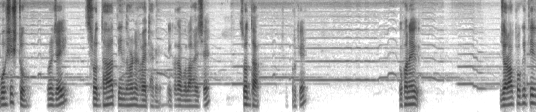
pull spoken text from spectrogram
বৈশিষ্ট্য অনুযায়ী শ্রদ্ধা তিন ধরনের হয়ে থাকে। এই কথা বলা হয়েছে। শ্রদ্ধা সম্পর্কে ওখানে জড়া প্রকৃতির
